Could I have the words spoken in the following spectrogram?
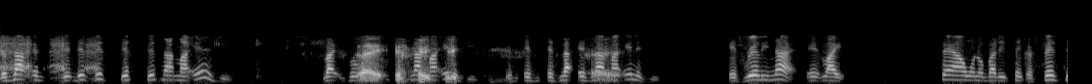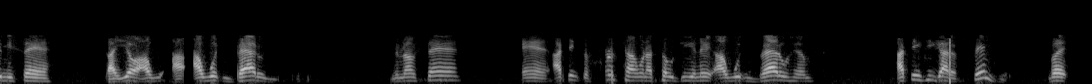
This not this this this this, this not my energy. Like bro, Right. it's not my energy. It's, it's it's not it's not my energy. It's really not. It's like say I don't want nobody to take offense to me saying like yo I, I I wouldn't battle you. You know what I'm saying? And I think the first time when I told DNA I wouldn't battle him, I think he got offended. But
